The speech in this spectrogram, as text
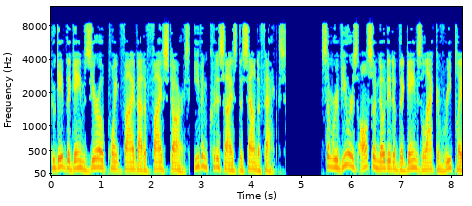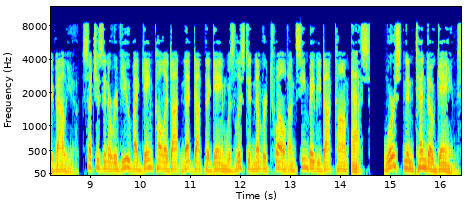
who gave the game 0.5 out of 5 stars, even criticized the sound effects. Some reviewers also noted of the game's lack of replay value, such as in a review by GameCalla.net. The game was listed number 12 on Seanbaby.com's Worst Nintendo Games.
